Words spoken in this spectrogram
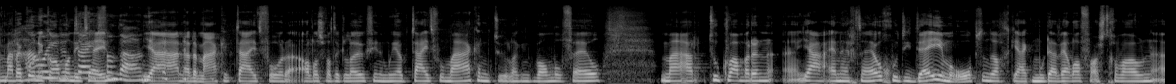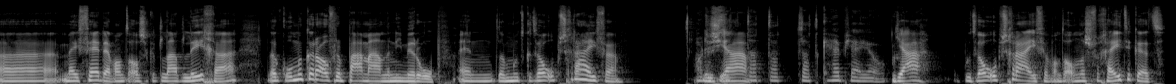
maar daar kon ik allemaal niet heen. Vandaan? Ja, nou, daar maak ik tijd voor. Uh, alles wat ik leuk vind, daar moet je ook tijd voor maken natuurlijk. Ik wandel veel. Maar toen kwam er een, ja, en echt een heel goed idee in me op. Toen dacht ik, ja, ik moet daar wel alvast gewoon mee verder. Want als ik het laat liggen, dan kom ik er over een paar maanden niet meer op. En dan moet ik het wel opschrijven. Oh, dus, dus ja, dat, dat, dat, heb jij ook. Ja, ik moet wel opschrijven, want anders vergeet ik het.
